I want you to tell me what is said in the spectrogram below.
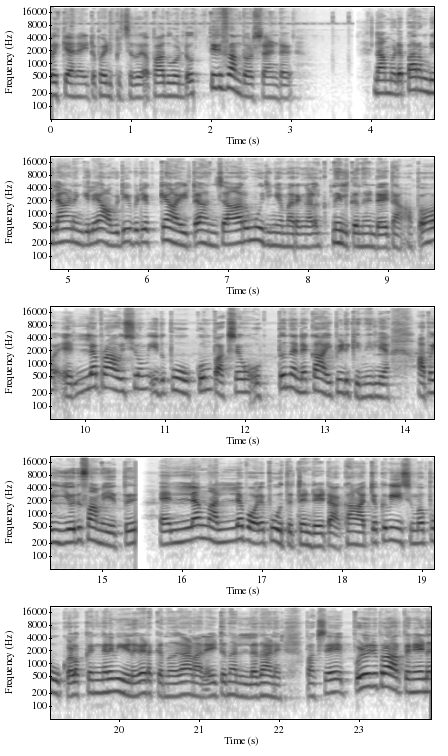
വയ്ക്കാനായിട്ട് പഠിപ്പിച്ചത്. അപ്പോൾ അതുകൊണ്ട് ഒത്തിരി സന്തോഷമുണ്ട്. നമ്മുടെ പറമ്പിലാണെങ്കിൽ അവിടെ ഇവിടെയൊക്കെ ആയിട്ട് അഞ്ചാറ് മുരിങ്ങ മരങ്ങൾ നിൽക്കുന്നുണ്ട് കേട്ടോ. അപ്പോൾ എല്ലാ പ്രാവശ്യവും ഇത് പൂക്കും പക്ഷെ ഒട്ടും തന്നെ കായ് പിടിക്കുന്നില്ല. അപ്പോൾ ഈ ഒരു സമയത്ത് എല്ലാം നല്ല പോലെ പൂത്തിട്ടുണ്ട് കേട്ടോ. കാറ്റൊക്കെ വീശുമ്പോൾ പൂക്കളൊക്കെ ഇങ്ങനെ വീണ് കിടക്കുന്നത് കാണാനായിട്ട് നല്ലതാണ്. പക്ഷേ എപ്പോഴും ഒരു പ്രാർത്ഥനയാണ്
